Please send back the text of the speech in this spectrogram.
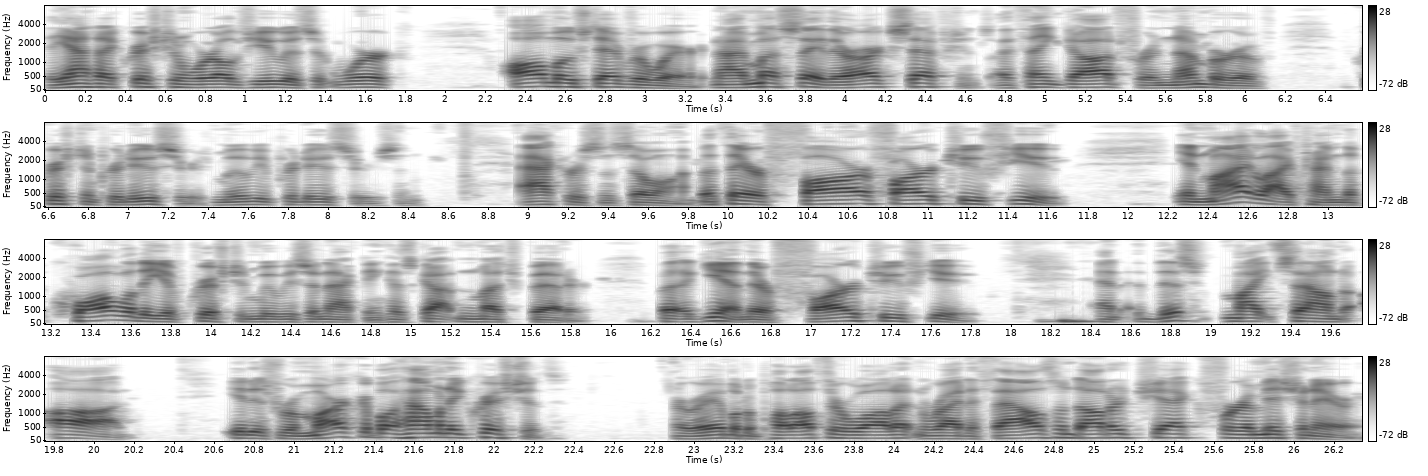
The anti-Christian worldview is at work almost everywhere. Now, I must say there are exceptions. I thank God for a number of Christian producers, movie producers, and actors, and so on. But they are far, far too few. In my lifetime, the quality of Christian movies and acting has gotten much better. But again, they're far too few. And this might sound odd. It is remarkable how many Christians are able to pull out their wallet and write a thousand dollar check for a missionary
